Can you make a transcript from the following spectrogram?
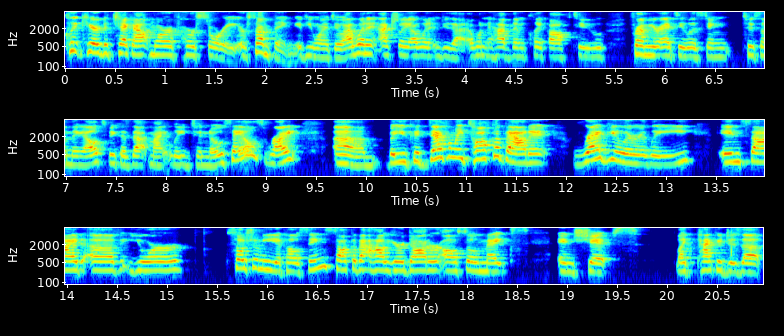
click here to check out more of her story or something if you wanted to. I wouldn't actually I wouldn't do that. I wouldn't have them click off to from your Etsy listing to something else because that might lead to no sales, right? Um, but you could definitely talk about it regularly inside of your social media postings. Talk about how your daughter also makes and ships like packages up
